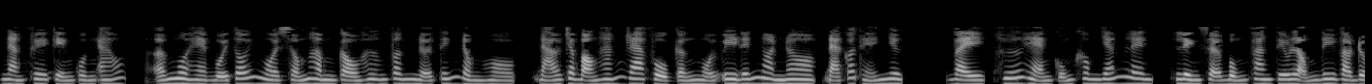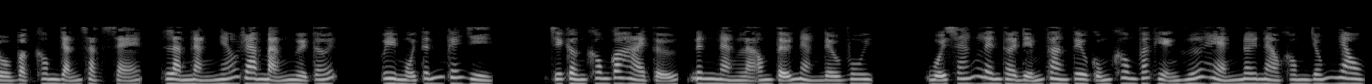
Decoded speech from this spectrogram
Nàng phê kiện quần áo, ở mùa hè buổi tối ngồi sổng hầm cầu hơn phân nửa tiếng đồng hồ, đảo cho bọn hắn ra phù cận mũi uy đến no no, đã có thể như. Vậy, hứa hẹn cũng không dám lên, liền sợ bụng phan tiêu lộng đi vào đồ vật không rảnh sạch sẽ, làm nặng nháo ra mạng người tới. Uy mũi tính cái gì? Chỉ cần không có hài tử, đinh nàng là ông tử nàng đều vui. Buổi sáng lên thời điểm Phan Tiêu cũng không phát hiện hứa hẹn nơi nào không giống nhau,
